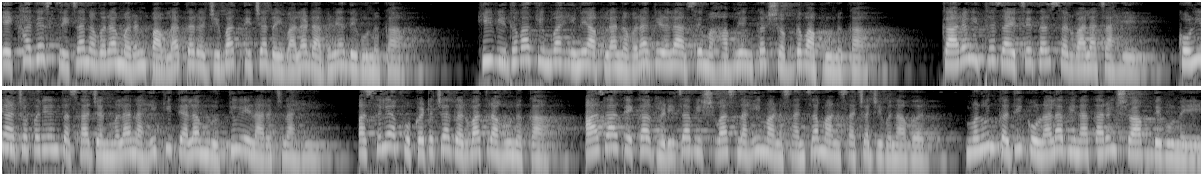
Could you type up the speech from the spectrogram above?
एखाद्या स्त्रीचा नवरा मरण पावला तर अजिबात तिच्या दैवाला डागण्या देऊ नका. ही विधवा किंवा हिने आपला नवरा गिळला असे महाभयंकर शब्द वापरू नका. कारण इथं जायचे तर सर्वालाच आहे. कोणी आजपर्यंत असा जन्मला नाही की त्याला मृत्यू येणारच नाही. असल्या फुकटच्या गर्वात राहू नका. आज आत एका घडीचा विश्वास नाही माणसांचा माणसाच्या जीवनावर. म्हणून कधी कोणाला विनाकारण श्राप देऊ नये.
